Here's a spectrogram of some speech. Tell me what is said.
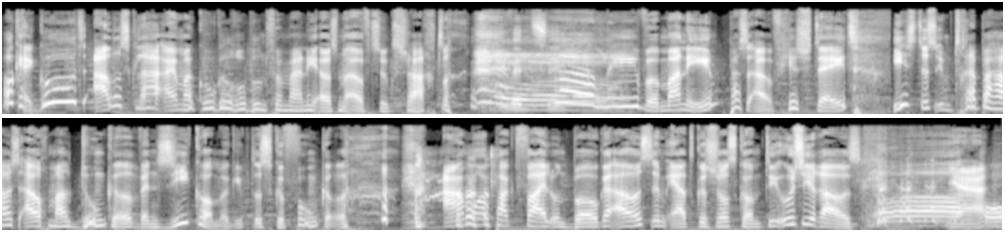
Okay, gut, alles klar. Einmal Kugelrubbeln für Manny aus dem Aufzugsschacht. Witzig. Ah, liebe Manni, pass auf, hier steht, ist es im Treppenhaus auch mal dunkel, wenn Sie kommen, gibt es Gefunkel. Amor packt Pfeil und Bogen aus, im Erdgeschoss kommt die Uschi raus. ja, Oh.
